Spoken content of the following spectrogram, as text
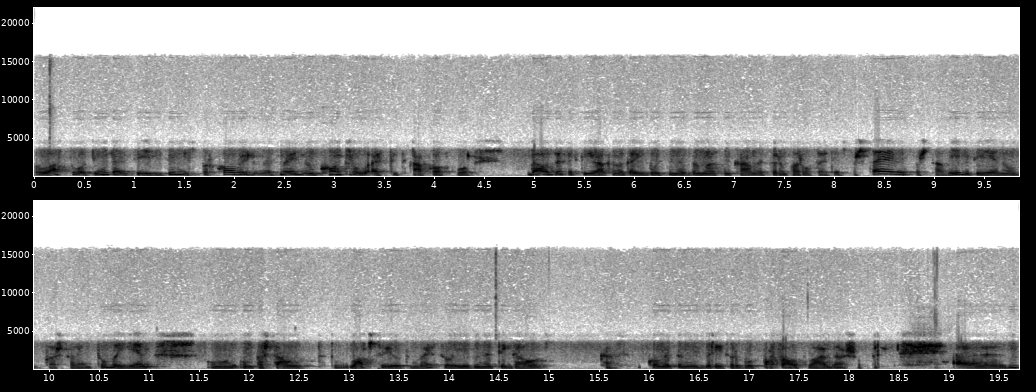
Lasot intensīvi ziņas par covid, mēs mēģinām kontrolēt kaut ko. Daudz efektīvāk noteikti būs, ja mēs domāsim, kā mēs varam parūpēties par sevi, par savu ikdienu, par saviem tuvajiem un, un par savu labsajūtu un veselību, ne tik daudz, kas ko mēs varam izdarīt varbūt pasaules vārdā šobrīd. Uh, nu,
